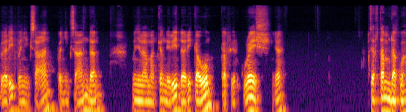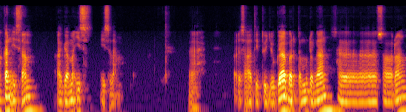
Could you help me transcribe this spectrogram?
dari penyiksaan, penyiksaan dan menyelamatkan diri dari kaum kafir Quraisy ya. Serta mendakwahkan Islam agama is Islam. Nah, pada saat itu juga bertemu dengan uh, seorang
